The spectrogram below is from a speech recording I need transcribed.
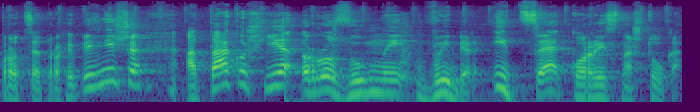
про це трохи пізніше. А також є розумний вибір, і це корисна штука.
